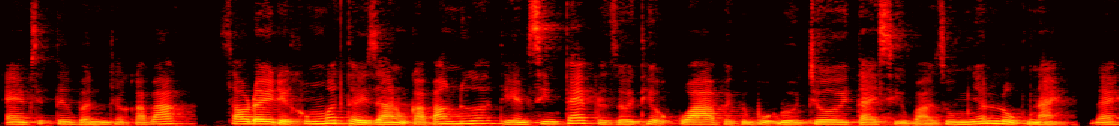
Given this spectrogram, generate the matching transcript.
em sẽ tư vấn cho các bác. Sau đây để không mất thời gian của các bác nữa thì em xin phép được giới thiệu qua về cái bộ đồ chơi tài xỉu báo dung nhất lục này. Đây,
